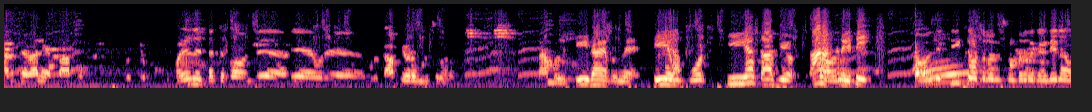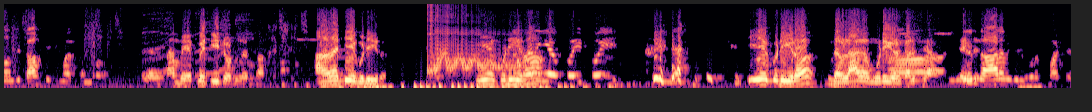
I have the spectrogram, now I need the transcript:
அடுத்த வேலையை பார்ப்போம். பழைய டச்சப்பா வந்து அப்படியே ஒரு ஒரு காஃபியோட முடிச்சுக்கணும் நம்மளுக்கு டீ தான் எப்பவுமே. டீயை போட்டு டீயா காஃபியோ ஆனா எனக்கு டீ அவன் வந்து டீ கவுட்டர்ல சொல்றதுக்காண்டி நான் வந்து காஃபிக்கு பண்றோம் நம்ம எப்பவுமே டீ டோட்டல் இருந்தா. அதான் டீயை குடிக்கிறோம். டீயை குடிக்கிறோம். போய் போய்? டீயை குடிக்கிறோம். இந்த விழாக முடிக்கிறோம் கடைசியா. ஒரு பாட்டு.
